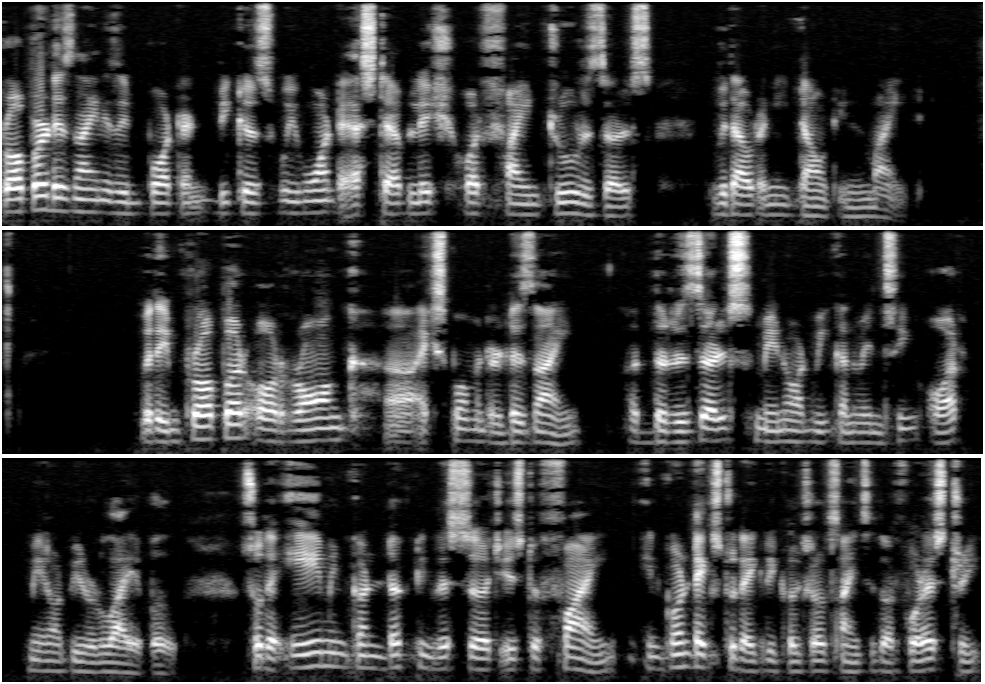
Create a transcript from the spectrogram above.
proper design is important because we want to establish or find true results without any doubt in mind. With improper or wrong uh, experimental design, uh, the results may not be convincing or may not be reliable. So the aim in conducting research is to find, in context to the agricultural sciences or forestry,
